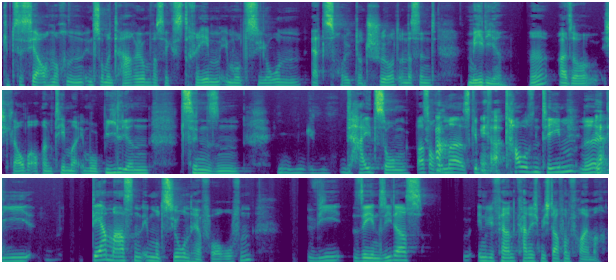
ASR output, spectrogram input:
gibt es ja auch noch ein Instrumentarium, was extrem Emotionen erzeugt und schürt, und das sind Medien. Ne? Also ich glaube auch beim Thema Immobilien, Zinsen, Heizung, was auch immer. Es gibt ja. tausend Themen, ne, ja. die dermaßen Emotionen hervorrufen. Wie sehen Sie das? Inwiefern kann ich mich davon freimachen?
